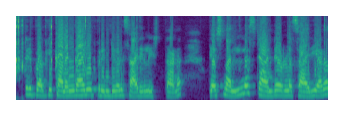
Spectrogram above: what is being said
ഒത്തിരി പേർക്ക് കലങ്കാരി പ്രിന്റുകൾ സാരികൾ ഇഷ്ടമാണ്. അത്യാവശ്യം നല്ല സ്റ്റാൻഡേർഡ് ഉള്ള സാരിയാണ്.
